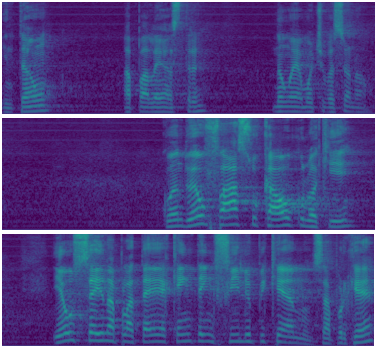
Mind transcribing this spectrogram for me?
Então, a palestra não é motivacional. Quando eu faço o cálculo aqui, eu sei na plateia quem tem filho pequeno. Sabe por quê?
